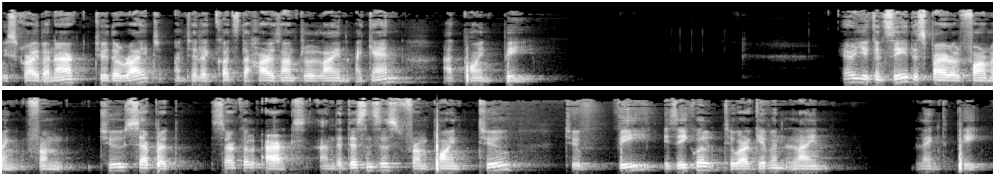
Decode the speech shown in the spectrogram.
we scribe an arc to the right until it cuts the horizontal line again at point B. Here you can see the spiral forming from two separate circle arcs and the distances from point 2 to B is equal to our given line length P.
